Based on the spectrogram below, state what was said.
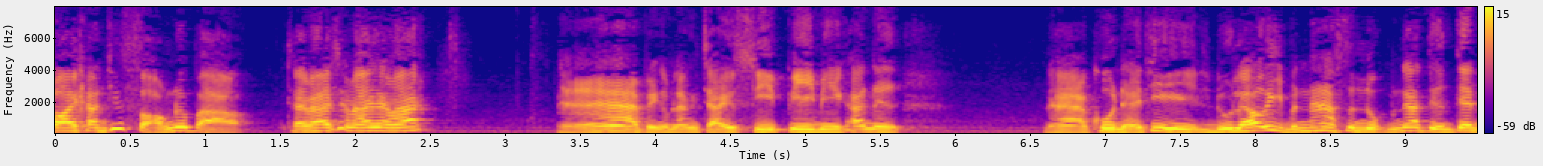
รอยคันที่สองหรือเปล่า ใช่ไหมใช่ไหมใช่ไหมอ่าเป็นกำลังใจสี่ปีมีครั้งหนึ่งนะคู่ไหนที่ดูแล้วอ้ยมันน่าสนุกมันน่าตื่นเต้น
